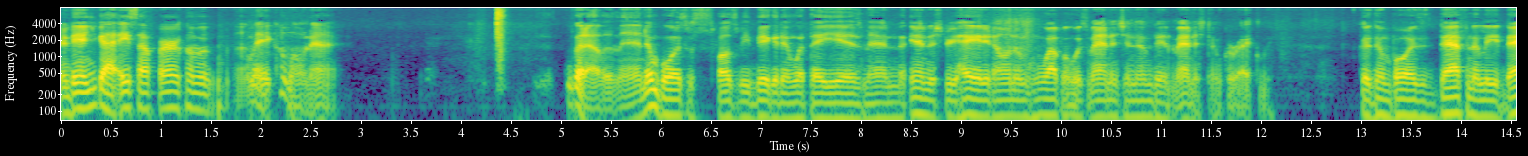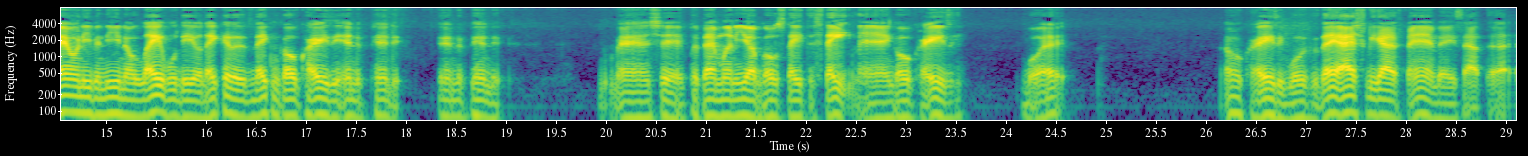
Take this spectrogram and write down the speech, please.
and then you got ASAP Ferg coming. I mean, come on now. Whatever, man. Them boys was supposed to be bigger than what they is, man. The industry hated on them. Whoever was managing them didn't manage them correctly. Cause them boys definitely they don't even need no label deal. They could they can go crazy independent, independent. Man, shit, put that money up, go state to state, man, go crazy, boy. Oh, go crazy, boys. They actually got a fan base out there.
